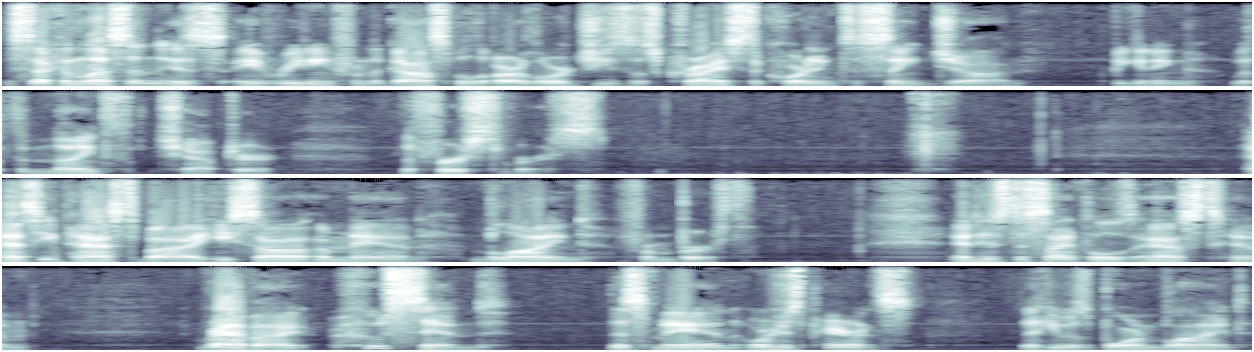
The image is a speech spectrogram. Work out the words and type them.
The second lesson is a reading from the Gospel of our Lord Jesus Christ according to St. John, beginning with the ninth chapter, the first verse. As he passed by, he saw a man blind from birth. And his disciples asked him, Rabbi, who sinned, this man or his parents, that he was born blind?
